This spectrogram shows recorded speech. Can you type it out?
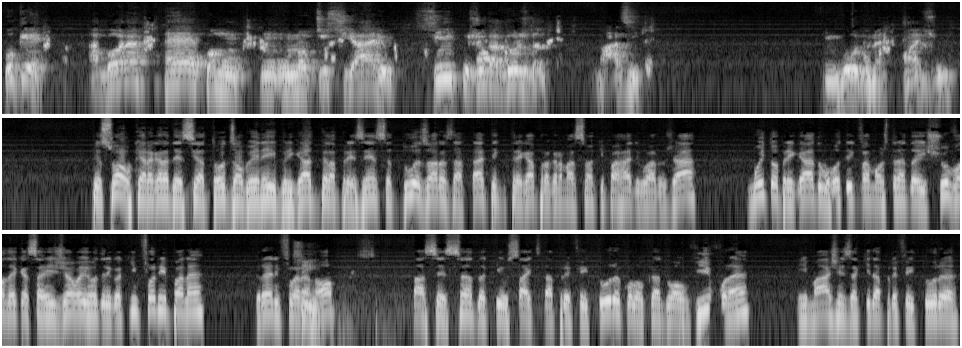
Por quê? Agora é como um, um noticiário: cinco jogadores da base. Engodo, né? Mais um. Pessoal, quero agradecer a todos, ao Benei, obrigado pela presença. Duas horas da tarde, tem que entregar a programação aqui para a Rádio Guarujá. Muito obrigado. O Rodrigo vai mostrando aí chuva. Onde é que é essa região aí, Rodrigo? Aqui em Floripa, né? Grande Florianópolis. Está acessando aqui o site da Prefeitura, colocando ao vivo, né? Imagens aqui da Prefeitura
